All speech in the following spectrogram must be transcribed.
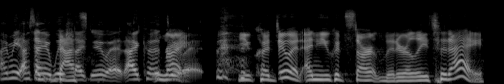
I mean, I say And I wish I do it. I could right. do it. you could do it and you could start literally today.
